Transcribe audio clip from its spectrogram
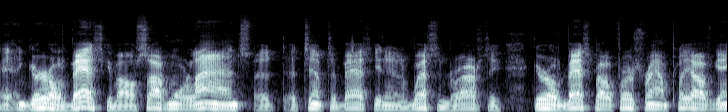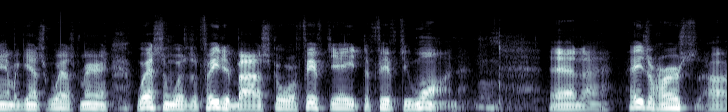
in girls basketball. Sophomore Lions uh, attempt to basket in a Wesson varsity girls basketball first round playoff game against West Marion. Wesson was defeated by a score of 58 to 51. And uh, Hazlehurst uh,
